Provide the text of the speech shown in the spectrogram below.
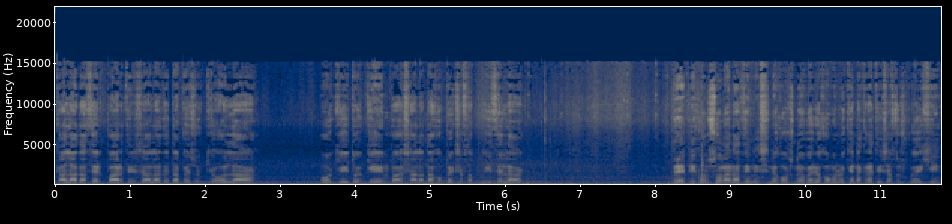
Καλά τα third parties αλλά δεν τα παίζω και όλα. Ok το Game Pass αλλά τα έχω παίξει αυτά που ήθελα. Πρέπει η κονσόλα να δίνει συνεχώς νέο περιεχόμενο και να κρατήσει αυτούς που έχει.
